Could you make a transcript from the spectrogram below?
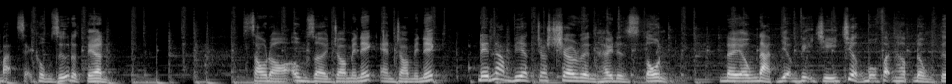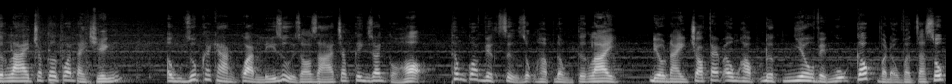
bạn sẽ không giữ được tiền. Sau đó ông rời Dominic and Dominic đến làm việc cho Sharon Hayden Stone, nơi ông đảm nhiệm vị trí trưởng bộ phận hợp đồng tương lai cho cơ quan tài chính. Ông giúp khách hàng quản lý rủi ro giá trong kinh doanh của họ thông qua việc sử dụng hợp đồng tương lai. Điều này cho phép ông học được nhiều về ngũ cốc và động vật gia súc.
